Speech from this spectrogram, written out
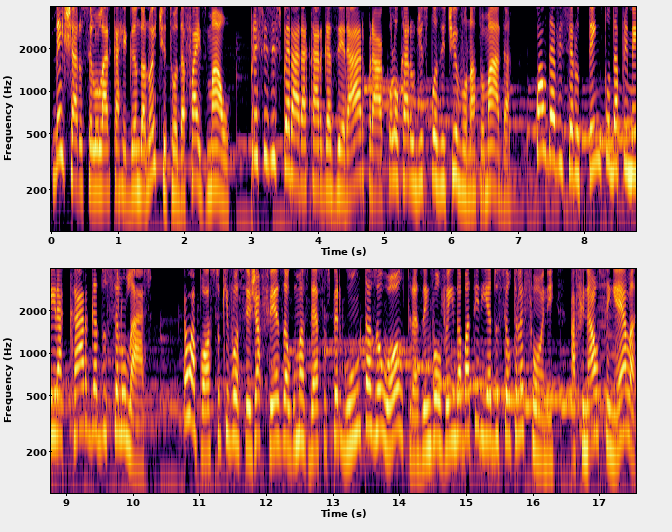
Deixar o celular carregando a noite toda faz mal? Precisa esperar a carga zerar para colocar o dispositivo na tomada? Qual deve ser o tempo da primeira carga do celular? Eu aposto que você já fez algumas dessas perguntas ou outras envolvendo a bateria do seu telefone. Afinal, sem ela,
